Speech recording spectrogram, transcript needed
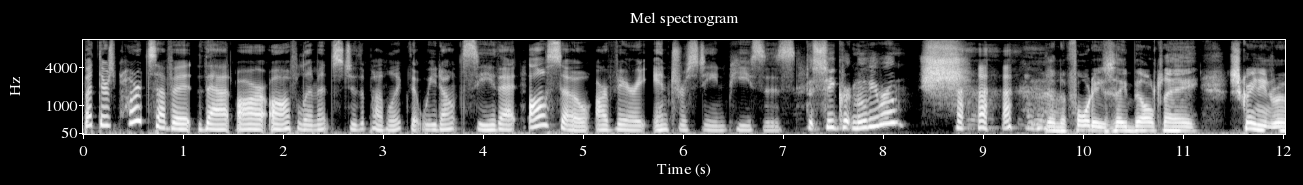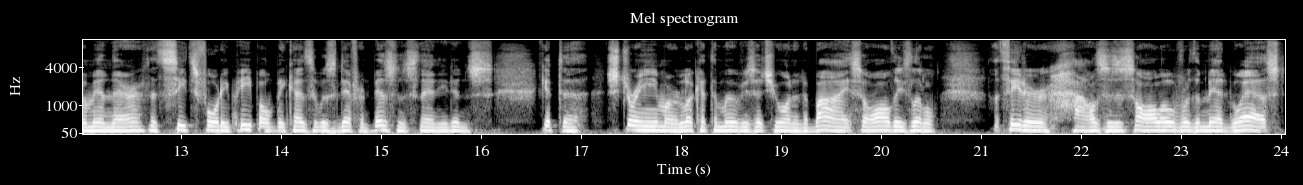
but there's parts of it that are off limits to the public that we don't see that also are very interesting pieces. The secret movie room? in the 40s, they built a screening room in there that seats 40 people because it was a different business then. You didn't get to stream or look at the movies that you wanted to buy. So all these little theater houses all over the Midwest,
